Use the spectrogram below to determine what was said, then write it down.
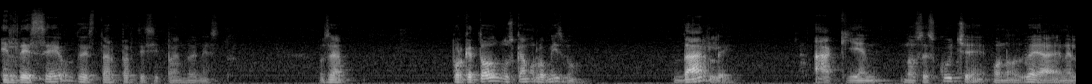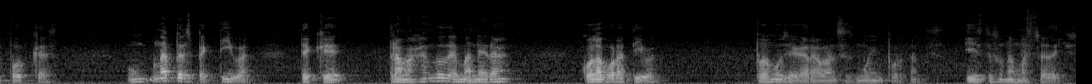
el deseo de estar participando en esto. O sea, porque todos buscamos lo mismo, darle a quien nos escuche o nos vea en el podcast una perspectiva de que trabajando de manera colaborativa podemos llegar a avances muy importantes y esta es una muestra de ellos.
